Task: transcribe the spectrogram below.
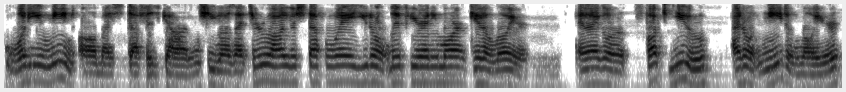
what do you mean all my stuff is gone? And she goes, I threw all your stuff away. You don't live here anymore. Get a lawyer. And I go, fuck you. I don't need a lawyer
